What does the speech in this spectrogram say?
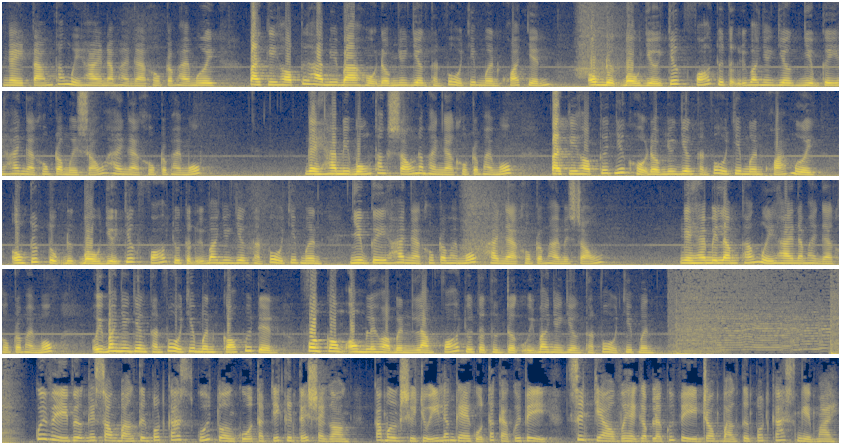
Ngày 8 tháng 12 năm 2020, tại kỳ họp thứ 23 Hội đồng nhân dân Thành phố Hồ Chí Minh khóa 9, ông được bầu giữ chức Phó Chủ tịch Ủy ban nhân dân nhiệm kỳ 2016-2021. Ngày 24 tháng 6 năm 2021, tại kỳ họp thứ nhất Hội đồng nhân dân Thành phố Hồ Chí Minh khóa 10, ông tiếp tục được bầu giữ chức Phó Chủ tịch Ủy ban nhân dân Thành phố Hồ Chí Minh nhiệm kỳ 2021-2026. Ngày 25 tháng 12 năm 2021, Ủy ban nhân dân Thành phố Hồ Chí Minh có quyết định phân công ông Lê Hòa Bình làm Phó Chủ tịch thường trực Ủy ban nhân dân Thành phố Hồ Chí Minh. Quý vị vừa nghe xong bản tin podcast cuối tuần của tạp chí Kinh tế Sài Gòn. Cảm ơn sự chú ý lắng nghe của tất cả quý vị. Xin chào và hẹn gặp lại quý vị trong bản tin podcast ngày mai.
